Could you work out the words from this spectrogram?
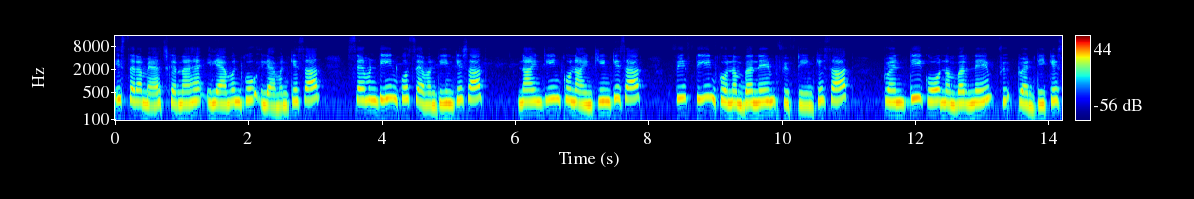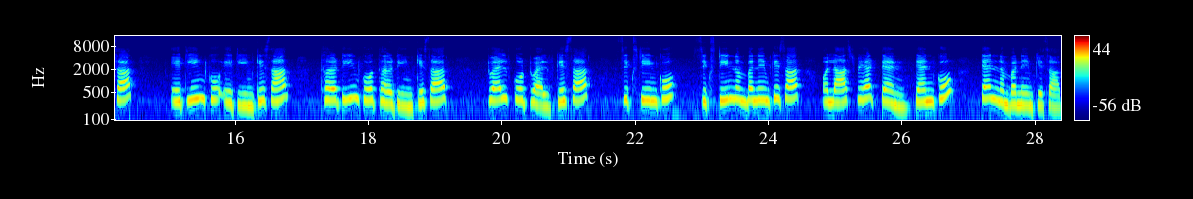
इस तरह मैच करना है इलेवन को इलेवन के साथ सेवनटीन को सेवनटीन के साथ नाइनटीन को नाइनटीन के साथ फिफ्टीन को नंबर नेम फिफ्टीन के साथ ट्वेंटी को नंबर नेम ट्वेंटी के साथ एटीन को एटीन के साथ थर्टीन को थर्टीन के साथ ट्वेल्व को ट्वेल्व के साथ सिक्सटीन को सिक्सटीन नंबर नेम के साथ और लास्ट पे है टेन टेन को टेन नंबर नेम के साथ.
